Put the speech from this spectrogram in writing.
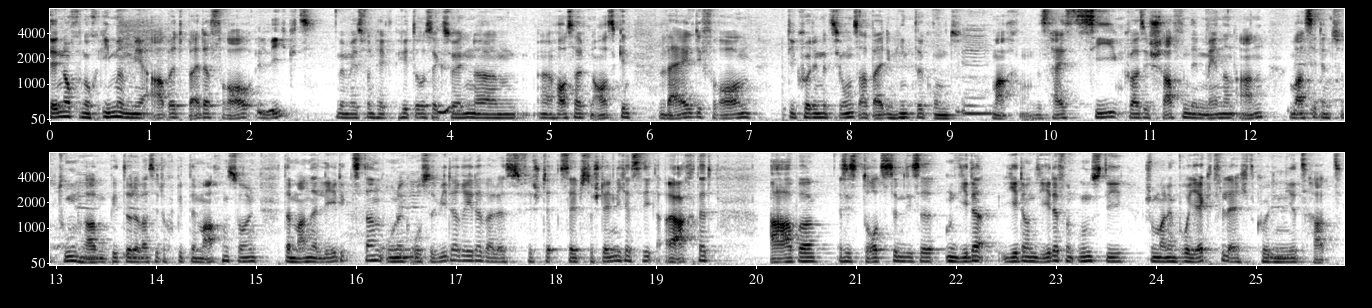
dennoch noch immer mehr Arbeit bei der Frau liegt, wenn wir jetzt von he- heterosexuellen ähm, äh, Haushalten ausgehen, weil die Frauen die Koordinationsarbeit im Hintergrund machen. Das heißt, sie quasi schaffen den Männern an, was sie denn zu tun haben, bitte oder was sie doch bitte machen sollen. Der Mann erledigt es dann ohne große Widerrede, weil er es für selbstverständlich erachtet. Aber es ist trotzdem diese, und jeder, jeder und jeder von uns, die schon mal ein Projekt vielleicht koordiniert hat,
